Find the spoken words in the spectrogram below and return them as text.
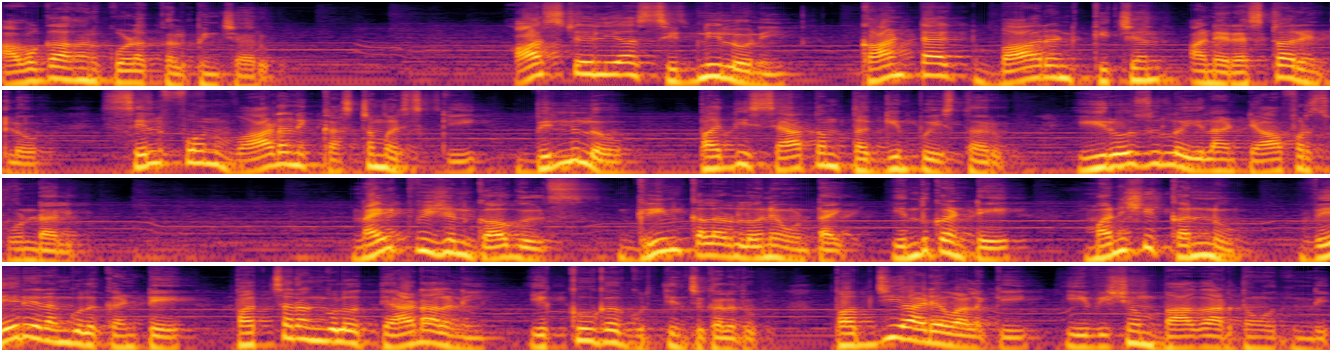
అవగాహన కూడా కల్పించారు. ఆస్ట్రేలియా సిడ్నీలోని కాంటాక్ట్ బార్ అండ్ కిచెన్ అనే రెస్టారెంట్లో సెల్ ఫోన్ వాడని కస్టమర్స్కి బిల్లులో పది శాతం తగ్గింపు ఇస్తారు. ఈ రోజుల్లో ఇలాంటి ఆఫర్స్ ఉండాలి. నైట్ విజన్ గాగుల్స్ గ్రీన్ కలర్లోనే ఉంటాయి. ఎందుకంటే మనిషి కన్ను వేరే రంగుల కంటే పచ్చ రంగులో తేడాలని ఎక్కువగా గుర్తించగలదు. పబ్జి ఆడే వాళ్ళకి ఈ విషయం బాగా అర్థమవుతుంది.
